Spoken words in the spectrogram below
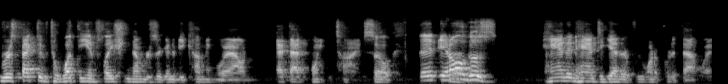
respective to what the inflation numbers are going to be coming around at that point in time. So it, it all goes hand in hand together, if we want to put it that way.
